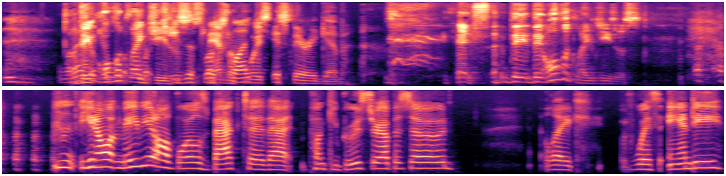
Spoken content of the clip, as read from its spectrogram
When They all look like Jesus. Jesus looks like. voices. It's Barry Gibb. Ex- they they all look like Jesus. you know what? Maybe it all boils back to that Punky Brewster episode. Like, with Andy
